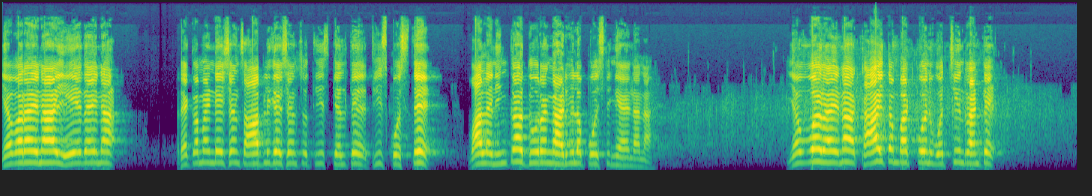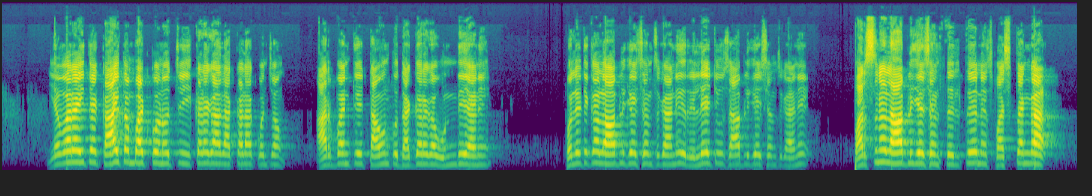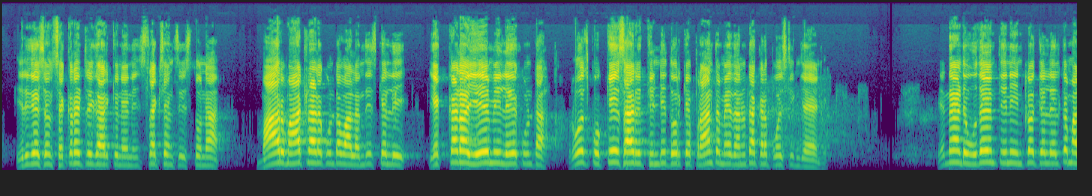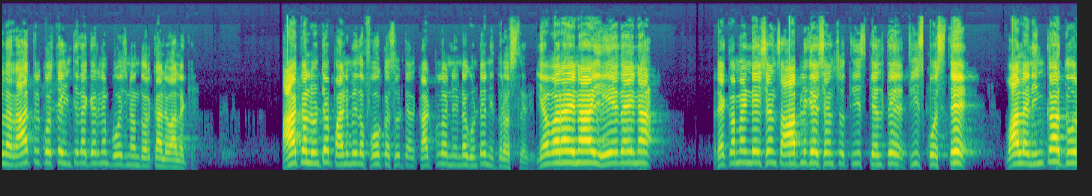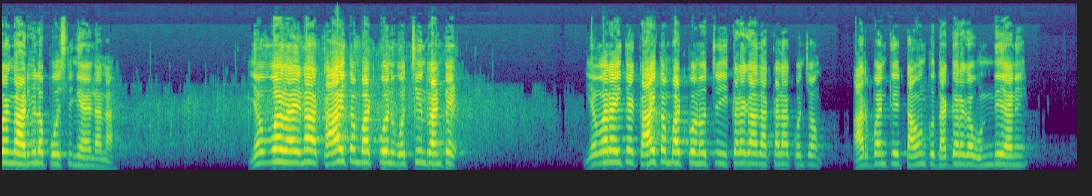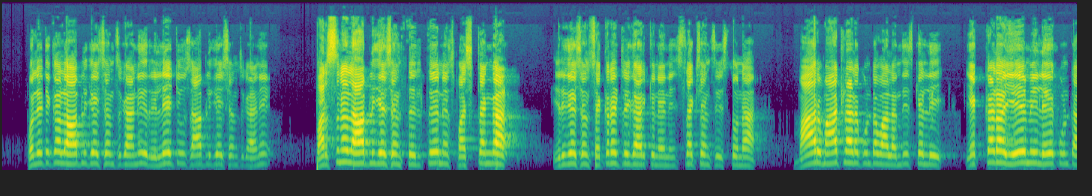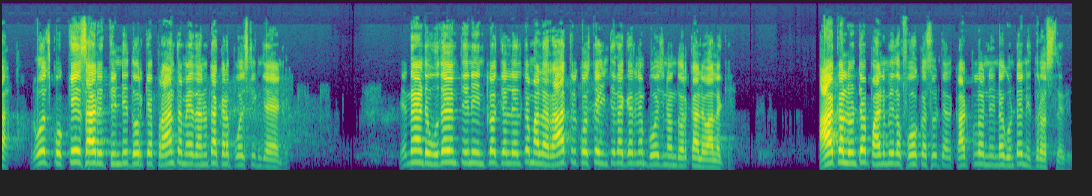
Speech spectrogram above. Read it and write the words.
ఎవరైనా ఏదైనా recommendations applications తీసుకెళ్తే తీసుకొస్తే వాళ్ళని ఇంకా దూరంగా అడవిలో పోస్టింగ్ వేయండి అన్న. ఎవరైనా కాగితం పట్టుకొని వచ్చిండ్రంటే ఎవరైతే కాగితం పట్టుకొని వచ్చి ఇక్కడ కాదు అక్కడ కొంచెం అర్బన్కి టౌన్కు దగ్గరగా ఉంది అని పొలిటికల్ అప్లికేషన్స్ కానీ రిలేటివ్స్ అప్లికేషన్స్ కానీ పర్సనల్ అప్లికేషన్స్ తెలిస్తే నేను స్పష్టంగా ఇరిగేషన్ సెక్రటరీ గారికి నేను ఇన్స్ట్రక్షన్స్ ఇస్తున్నా. మారు మాట్లాడకుండా వాళ్ళని తీసుకెళ్ళి ఎక్కడ ఏమీ లేకుండా రోజుకు ఒకేసారి తిండి దొరికే ప్రాంతం ఏదనుంటే అక్కడ పోస్టింగ్ చేయండి. ఎందుకంటే ఉదయం తిని ఇంట్లోకి వెళ్ళి వెళ్తే మళ్ళీ రాత్రికి వస్తే ఇంటి దగ్గరనే భోజనం దొరకాలి వాళ్ళకి. ఆకలి ఉంటే పని మీద ఫోకస్ ఉంటుంది కడుపులో నిండగుంటే నిద్ర వస్తుంది. ఎవరైనా ఏదైనా రికమెండేషన్స్ ఆబ్లిగేషన్స్ తీసుకెళ్తే తీసుకొస్తే వాళ్ళని ఇంకా దూరంగా అడవిలో పోస్టింగ్ వేయండి అన్న. ఎవరైనా కాగితం పట్టుకొని వచ్చిండ్రంటే ఎవరైతే కాగితం పట్టుకొని వచ్చి ఇక్కడ కాదు అక్కడ కొంచెం అర్బన్కి టౌన్కు దగ్గరగా ఉంది అని పొలిటికల్ ఆబ్లిగేషన్స్ కానీ రిలేటివ్స్ ఆబ్లిగేషన్స్ కానీ పర్సనల్ ఆబ్లిగేషన్స్ తెలిస్తే నేను స్పష్టంగా ఇరిగేషన్ సెక్రటరీ గారికి నేను ఇన్స్ట్రక్షన్స్ ఇస్తున్నా. మారు మాట్లాడకుండా వాళ్ళని తీసుకెళ్ళి ఎక్కడ ఏమీ లేకుండా రోజుకు ఒకేసారి తిండి దొరికే ప్రాంతం ఏదనుంటే అక్కడ పోస్టింగ్ చేయండి. ఎందుకంటే ఉదయం తిని ఇంట్లోకి వెళ్ళి వెళ్తే మళ్ళీ రాత్రికి వస్తే ఇంటి దగ్గరనే భోజనం దొరకాలి వాళ్ళకి. ఆకలి ఉంటే పని మీద ఫోకస్ ఉంటుంది. కడుపులో నిండగుంటే నిద్ర వస్తుంది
